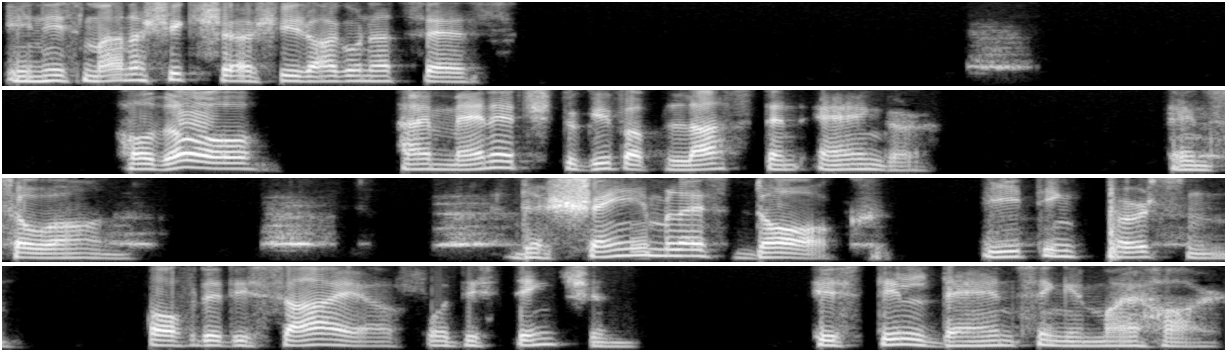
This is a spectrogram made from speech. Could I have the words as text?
In his Manashiksha, Sri Raghunath says, although I managed to give up lust and anger, and so on. The shameless dog eating person of the desire for distinction is still dancing in my heart.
